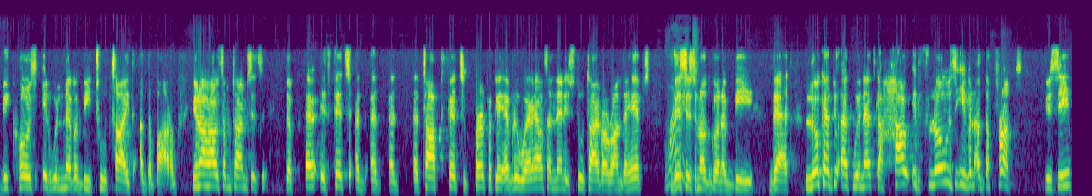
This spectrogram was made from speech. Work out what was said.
because it will never be too tight at the bottom. You know how sometimes it's the uh, it fits a, a, a, top fits perfectly everywhere else, and then it's too tight around the hips. Right. This is not going to be that. Look at at Winnetka how it flows even at the front. You see,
